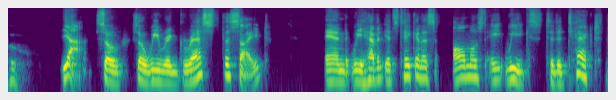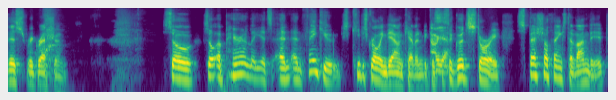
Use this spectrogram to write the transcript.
Ooh. Yeah, so, so we regressed the site. And we haven't, it's taken us almost eight weeks to detect this regression. So, so apparently it's, and, and thank you, keep scrolling down, Kevin, oh, because it's yeah. a good story. Special thanks to Vandit,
